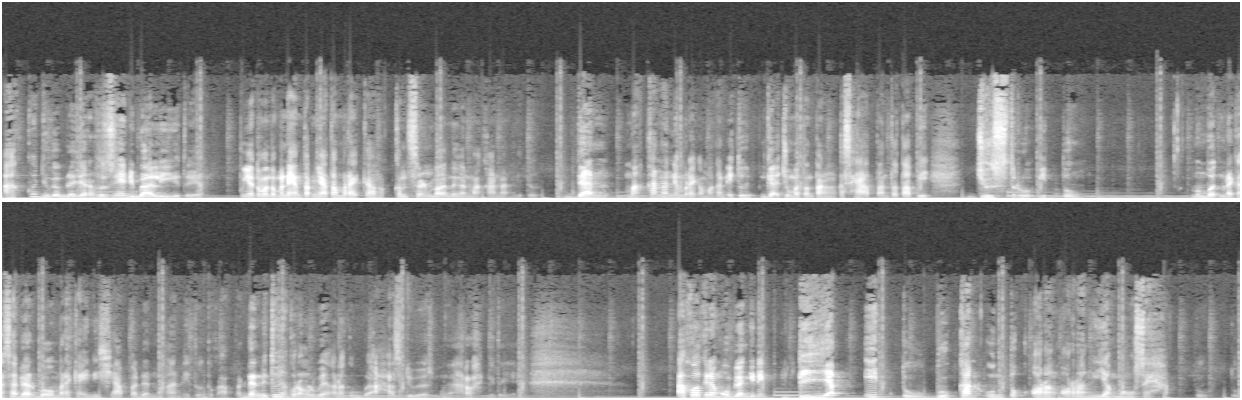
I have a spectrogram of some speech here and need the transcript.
aku juga belajar khususnya di Bali gitu ya. Punya teman-teman yang ternyata mereka concern banget dengan makanan gitu. Dan makanan yang mereka makan itu gak cuma tentang kesehatan tetapi justru itu membuat mereka sadar bahwa mereka ini siapa dan makan itu untuk apa. Dan itu yang kurang lebih akan aku bahas di bebas mengarah gitu ya. Aku akhirnya mau bilang gini diet itu bukan untuk orang-orang yang mau sehat. Tuh tuh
